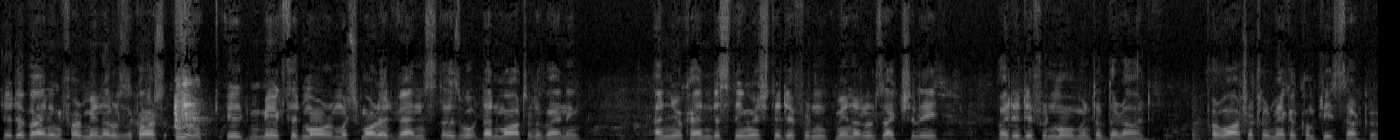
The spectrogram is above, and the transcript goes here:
The divining for minerals, of course, it makes it more, much more advanced as, than water divining, and you can distinguish the different minerals actually by the different movement of the rod. For water, it will make a complete circle.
